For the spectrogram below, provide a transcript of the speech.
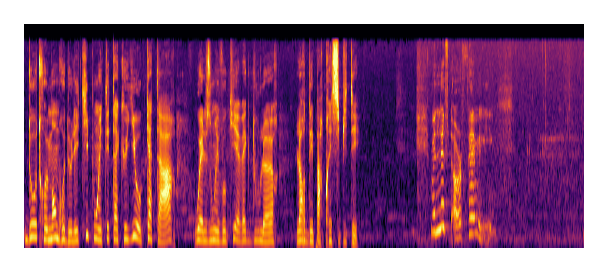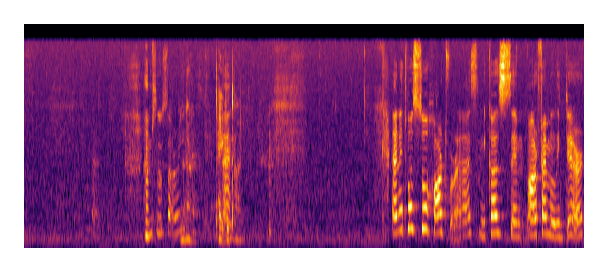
D'autres membres de l'équipe ont été accueillis au Qatar, où elles ont évoqué avec douleur leur départ précipité. We left our family. I'm so sorry. No, take your time. And it was so hard for us because um, our family there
